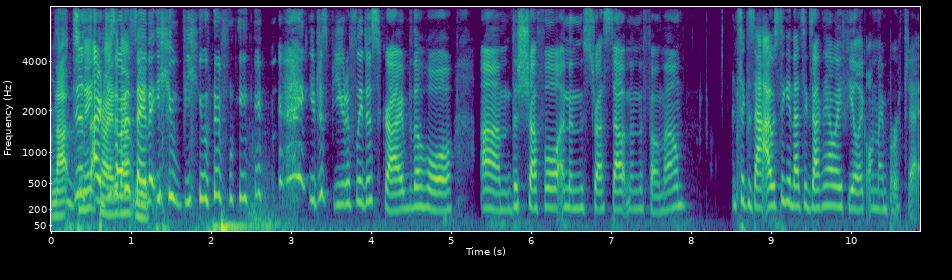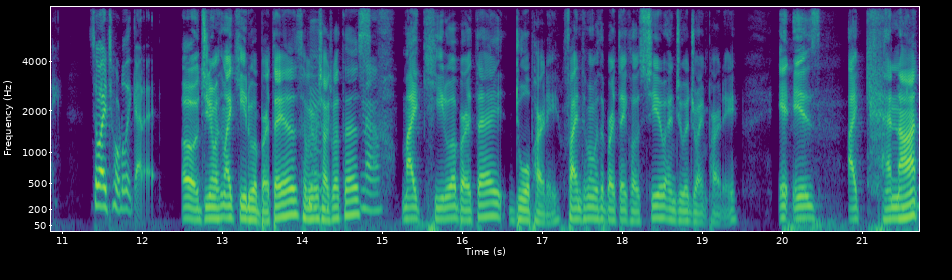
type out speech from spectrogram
Not to just I just want to say me. that you beautifully, you just beautifully described the whole, um, the shuffle and then the stressed out and then the FOMO. It's exact. I was thinking that's exactly how I feel like on my birthday. So I totally get it. Oh, do you know what my key to a birthday is? Have we ever talked about this? No. My key to a birthday, dual party. Find someone with a birthday close to you and do a joint party. It is I cannot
